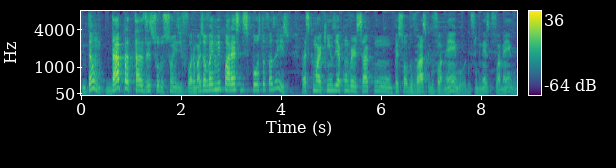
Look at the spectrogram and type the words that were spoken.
Então, dá para trazer soluções de fora, mas o Havaí não me parece disposto a fazer isso. Parece que o Marquinhos ia conversar com o pessoal do Vasco e do Flamengo, do Fluminense e do Flamengo,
